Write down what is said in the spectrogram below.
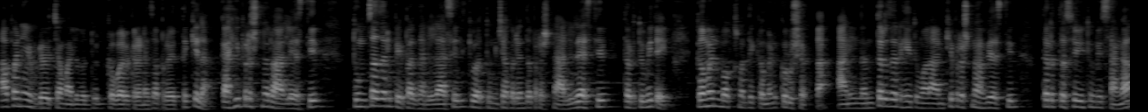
आपण या व्हिडिओच्या माध्यमातून कव्हर करण्याचा प्रयत्न केला. काही प्रश्न राहिले असतील तुमचा जर पेपर झालेला असेल किंवा तुमच्यापर्यंत प्रश्न आलेले असतील तर तुम्ही ते कमेंट बॉक्समध्ये कमेंट करू शकता. आणि नंतर जर हे तुम्हाला आणखी प्रश्न हवे असतील तर तसेही तुम्ही सांगा.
